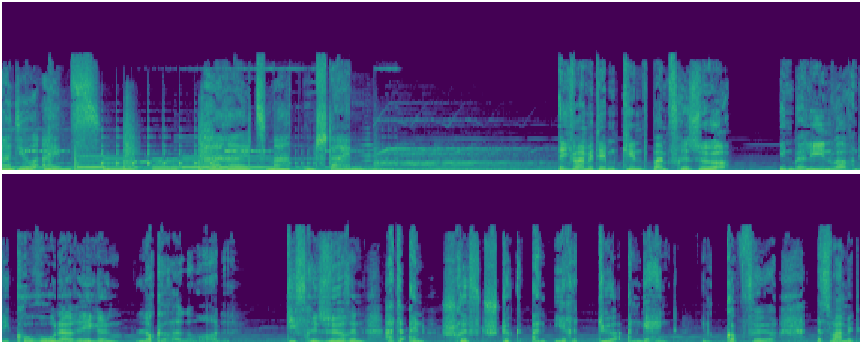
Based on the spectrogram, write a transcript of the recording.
Radio 1. Harald Martenstein. Ich war mit dem Kind beim Friseur. In Berlin waren die Corona-Regeln lockerer geworden. Die Friseurin hatte ein Schriftstück an ihre Tür angehängt, in Kopfhöhe. Es war mit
